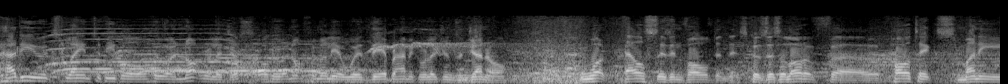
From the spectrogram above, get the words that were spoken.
how do you explain to people who are not religious or who are not familiar with the Abrahamic religions in general what else is involved in this? Because there's a lot of uh, politics, money,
